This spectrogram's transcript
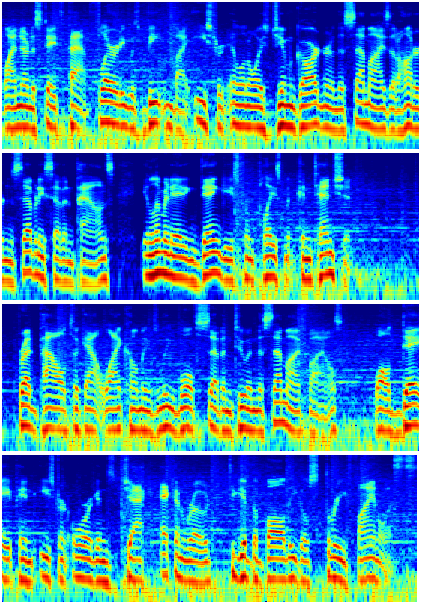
Winona State's Pat Flaherty was beaten by Eastern Illinois' Jim Gardner in the semis at 177 pounds, eliminating Dengies from placement contention. Fred Powell took out Lycoming's Lee Wolf 7 2 in the semifinals, while Day pinned Eastern Oregon's Jack Eckenrode to give the Bald Eagles three finalists.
